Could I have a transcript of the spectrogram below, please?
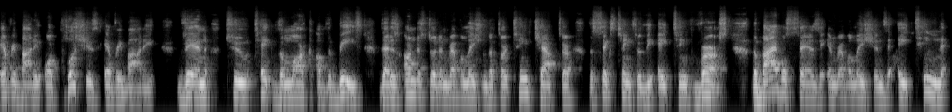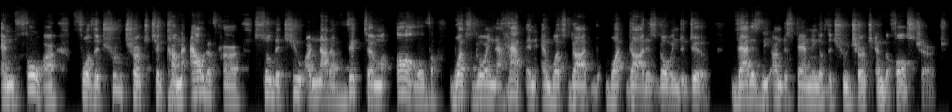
everybody or pushes everybody then to take the mark of the beast that is understood in Revelation the 13th chapter, the 16th through the 18th verse. The Bible says in Revelations 18 and 4 for the true church to come out of her so that you are not a victim of what's going to happen and what's God what God is going to do. That is the understanding of the true church and the false church.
